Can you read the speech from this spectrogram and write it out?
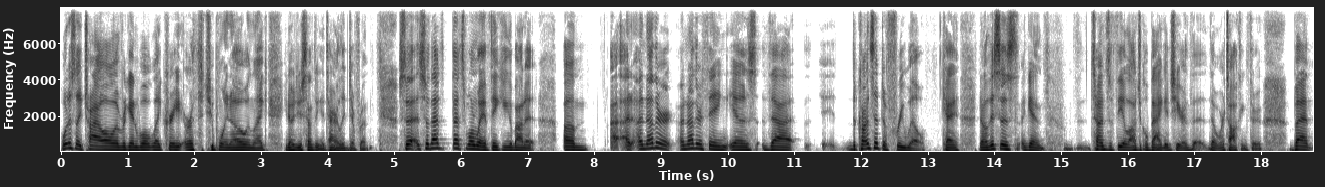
we'll just like try all over again. We'll like create Earth 2.0 and like, you know, do something entirely different. So so that's that's one way of thinking about it. Um another another thing is that the concept of free will okay? Now this is again tons of theological baggage here that, that we're talking through but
